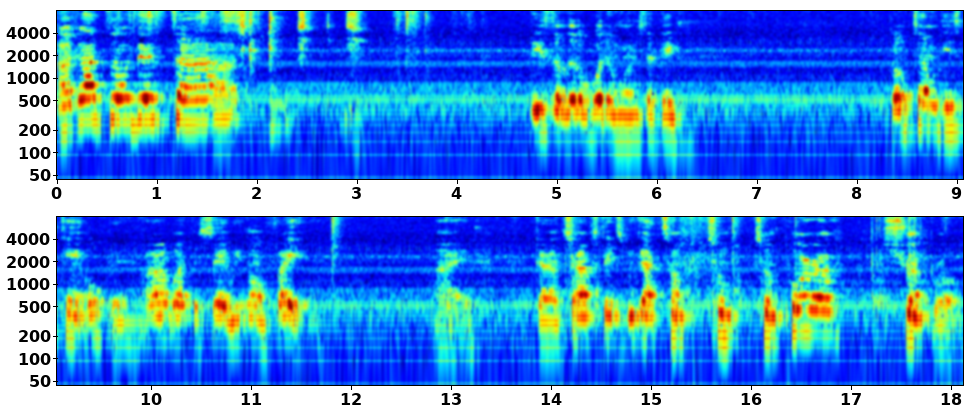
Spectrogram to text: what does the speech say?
I got some this time. These are the little wooden ones that they... Don't tell me these can't open. I'm about to say, we gonna fight. Alright. Got chopsticks. We got tem tem tempura shrimp roll.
